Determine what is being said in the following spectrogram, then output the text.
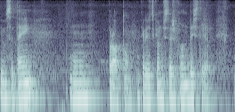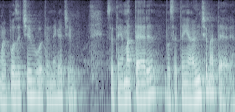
e você tem um próton. Acredito que eu não esteja falando besteira. Um é positivo, o outro é negativo. Você tem a matéria, você tem a antimatéria.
